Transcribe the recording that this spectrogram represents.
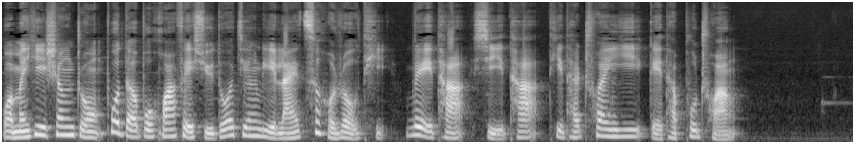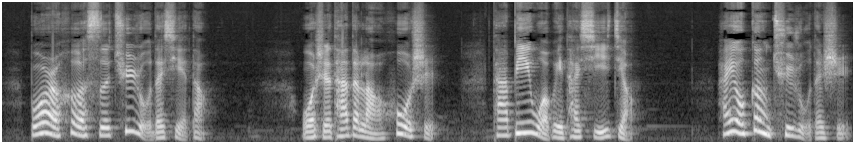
我们一生中不得不花费许多精力来伺候肉体，喂它、洗它、替它穿衣、给它铺床。博尔赫斯屈辱地写道：“我是他的老护士，他逼我为他洗脚。”还有更屈辱的是，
